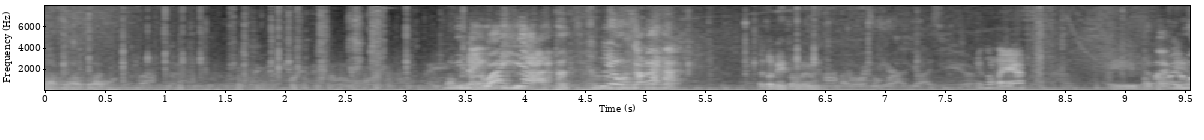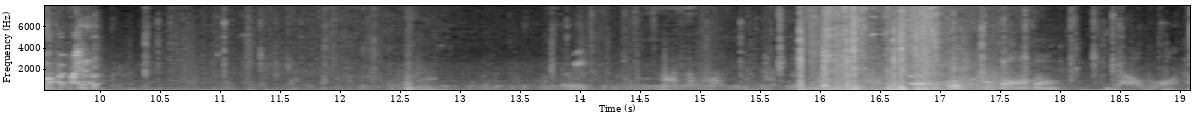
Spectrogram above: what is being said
รอดรอดรอดๆนี่ไหนวะไอ้เฮียมันเร็วจังอะไอตอนนี้ตรงนึงนี่ตรงไหนอะไอ้ตรงไหนไม่รู้อะไปไปเถอะเดี๋ยววิ่งน้องสองน้องสอง Downed one.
